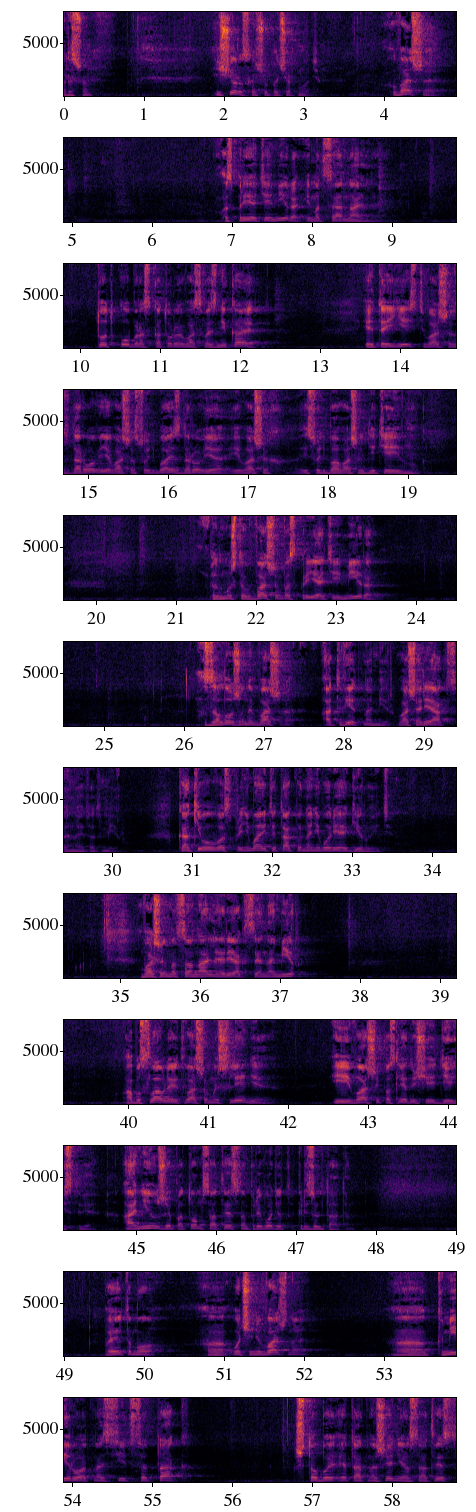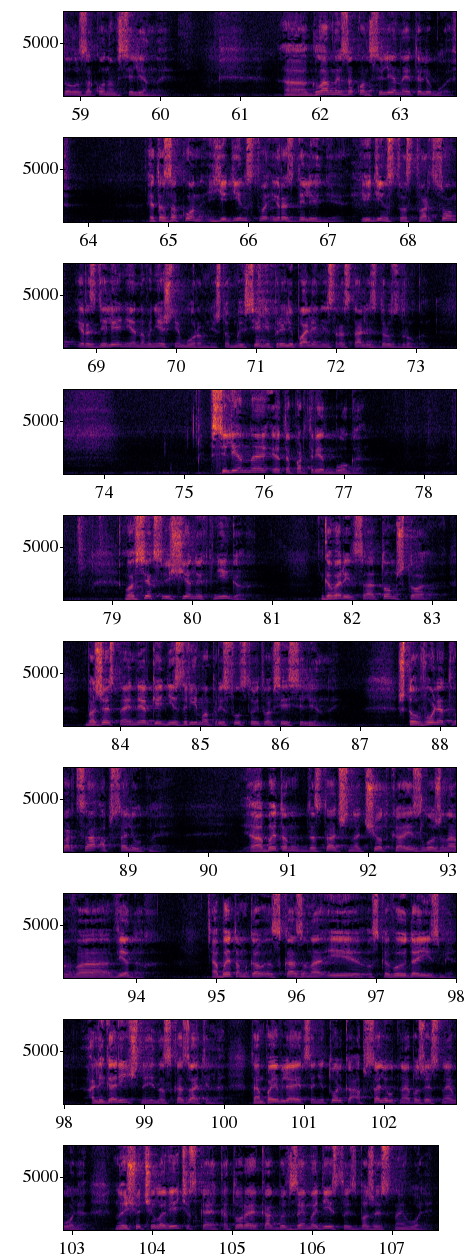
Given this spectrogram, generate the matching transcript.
Хорошо. Еще раз хочу подчеркнуть. Ваше восприятие мира эмоциональное. Тот образ, который у вас возникает, это и есть ваше здоровье, ваша судьба и здоровье и ваших и судьба ваших детей и внуков. Потому что в вашем восприятии мира заложен ваш ответ на мир, ваша реакция на этот мир. Как его воспринимаете, так вы на него реагируете. Ваша эмоциональная реакция на мир обуславливает ваше мышление и ваши последующие действия. Они уже потом, соответственно, приводят к результатам. Поэтому э, очень важно э, к миру относиться так, чтобы это отношение соответствовало законам Вселенной. Э, главный закон Вселенной – это любовь. Это закон единства и разделения. Единство с Творцом и разделение на внешнем уровне, чтобы мы все не прилипали, не срастались друг с другом. Вселенная – это портрет Бога. Во всех священных книгах говорится о том, что божественная энергия незримо присутствует во всей Вселенной, что воля Творца абсолютная. И об этом достаточно четко изложено в Ведах. Об этом сказано и в иудаизме, аллегорично и насказательно. Там появляется не только абсолютная божественная воля, но еще человеческая, которая как бы взаимодействует с божественной волей.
